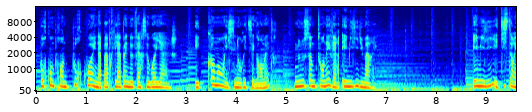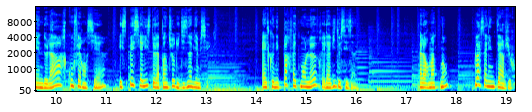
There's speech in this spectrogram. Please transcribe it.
Pour comprendre pourquoi il n'a pas pris la peine de faire ce voyage et comment il s'est nourri de ses grands maîtres, nous nous sommes tournés vers Émilie Dumaret. Émilie est historienne de l'art, conférencière spécialiste de la peinture du 19e siècle. Elle connaît parfaitement l'œuvre et la vie de Cézanne. Alors maintenant, place à l'interview.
